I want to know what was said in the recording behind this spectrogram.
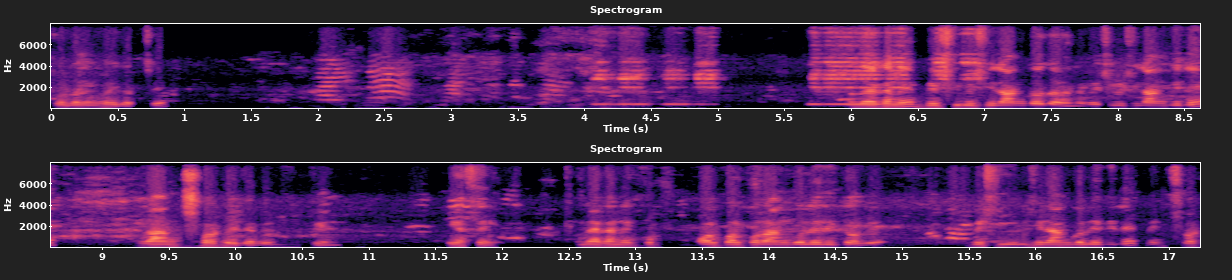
সোল্ডারিং হয়ে যাচ্ছে। আমরা এখানে বেশি বেশি রাং দেওয়া যাবে না, বেশি বেশি রাং দিলে রাং শর্ট হয়ে যাবে পেন ঠিক আছে? আমরা এখানে খুব অল্প অল্প রাং গলিয়ে দিতে হবে। বেশি বেশি রাং গলিয়ে দিলে পেন শর্ট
